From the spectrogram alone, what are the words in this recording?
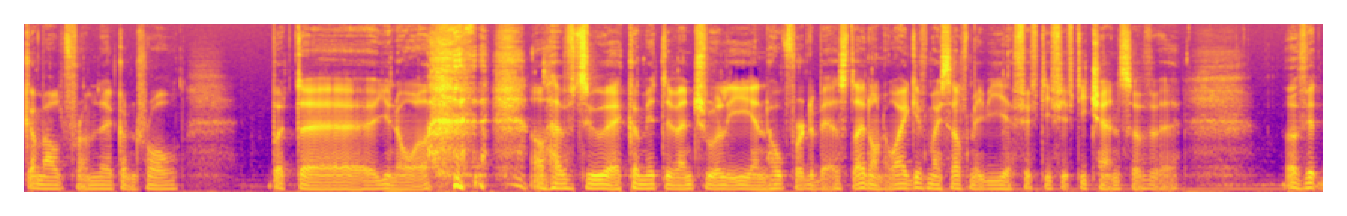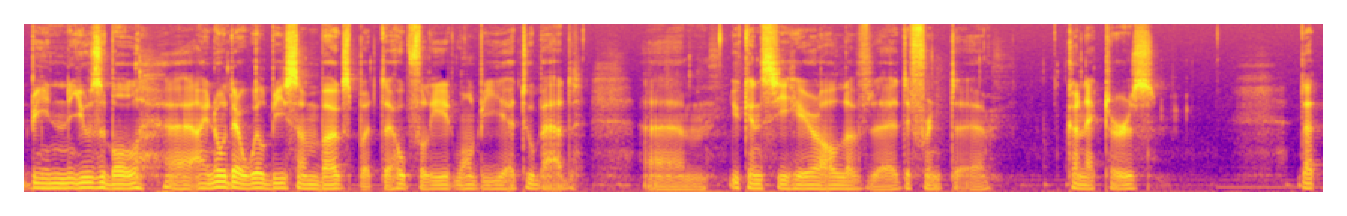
come out from the control. But, uh, you know, I'll have to uh, commit eventually and hope for the best. I don't know. I give myself maybe a 50-50 chance of uh, of it being usable. Uh, I know there will be some bugs, but uh, hopefully it won't be uh, too bad. Um, you can see here all of the different uh, connectors. That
